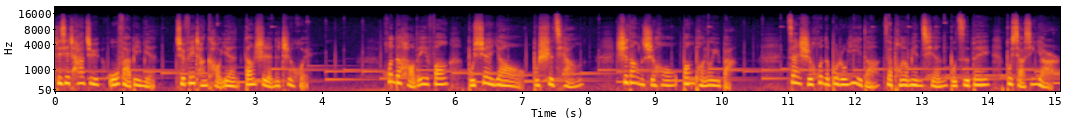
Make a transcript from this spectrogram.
这些差距无法避免，却非常考验当事人的智慧。混得好的一方不炫耀，不恃强，适当的时候帮朋友一把；暂时混得不如意的，在朋友面前不自卑、不小心眼儿，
